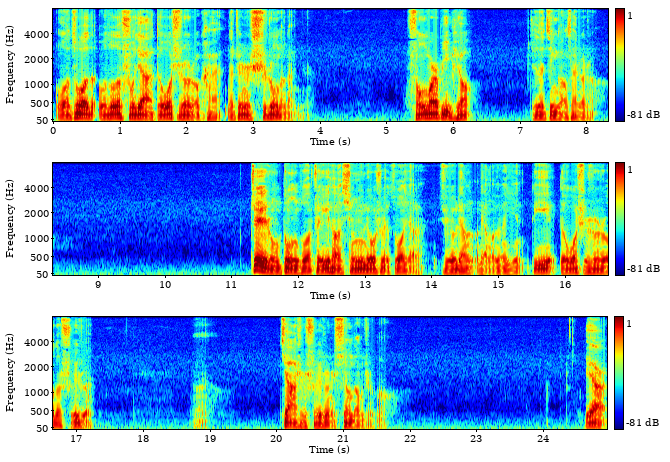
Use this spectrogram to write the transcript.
我坐的我坐的副驾，德国试车手开，那真是失重的感觉。逢弯必飘，就在金港赛车场。这种动作，这一套行云流水做下来，就有两两个原因：第一，德国试车手的水准，啊，驾驶水准相当之高。第二，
